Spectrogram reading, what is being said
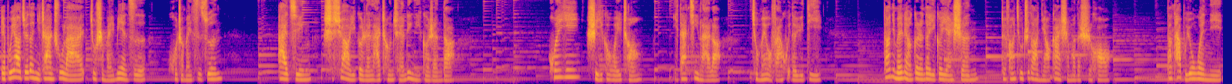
也不要觉得你站出来就是没面子或者没自尊。爱情是需要一个人来成全另一个人的，婚姻是一个围城，一旦进来了，就没有反悔的余地。当你们两个人的一个眼神，对方就知道你要干什么的时候，当他不用问你。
